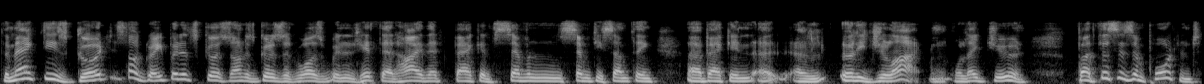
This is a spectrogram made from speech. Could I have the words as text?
The MACD is good. It's not great, but it's good. It's not as good as it was when it hit that high that back in 770 something uh, back in uh, uh, early July or late June. But this is important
